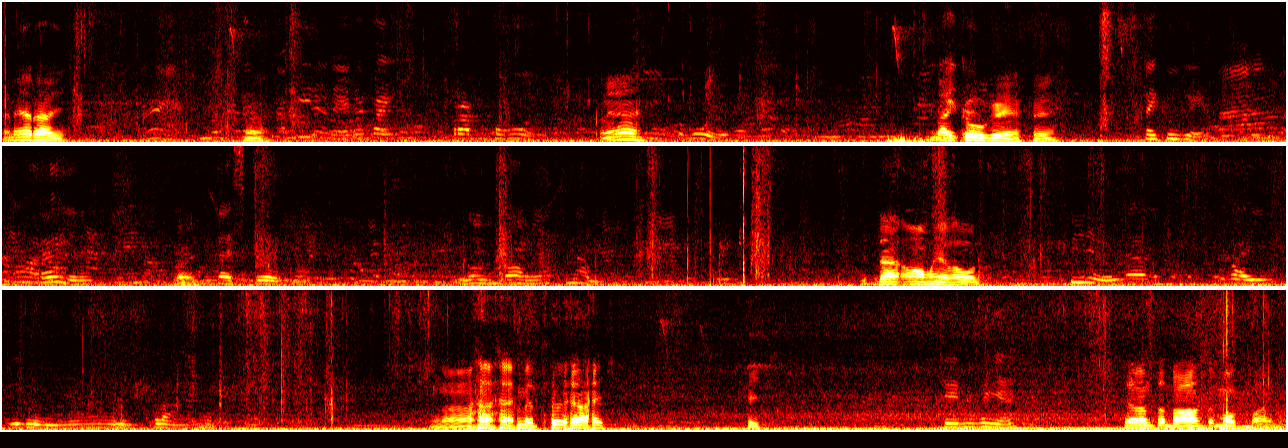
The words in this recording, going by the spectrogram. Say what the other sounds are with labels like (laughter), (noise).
Cái này rồi. Ừ. Cái này. Đây cô kìa kìa. Đây cô kìa. Đây. Đây cô. Ngon ngon nhá, nằm. Đa này ra vài mình. Nó, (laughs) mà thôi ai. Trên nó nhá. Cho nên tao đo tao một mình.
